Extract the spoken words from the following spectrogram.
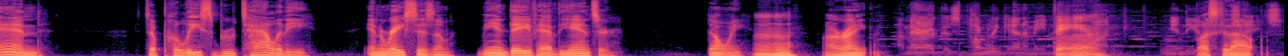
end to police brutality and racism. Me and Dave have the answer, don't we? Mm-hmm. All right. America's public enemy number Damn. one in the Bust United it out. States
